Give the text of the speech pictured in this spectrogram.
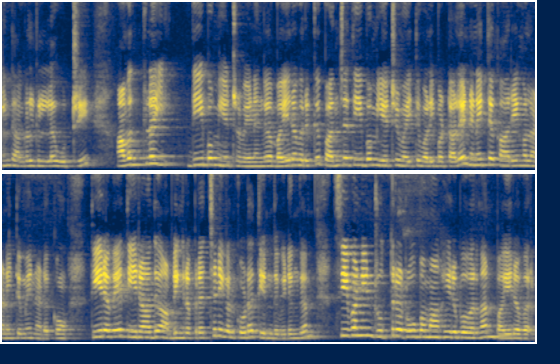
ஐந்து அகல்களில் ஊற்றி அவற்றில் தீபம் ஏற்ற வேணுங்க. பைரவருக்கு பஞ்ச தீபம் ஏற்றி வைத்து வழிபட்டாலே நினைத்த காரியங்கள் அனைத்துமே நடக்கும். தீரவே தீராது அப்படிங்கிற பிரச்சனைகள் கூட தீர்ந்து விடுங்க. சிவனின் ருத்ர ரூபமாக இருப்பவர் தான் பைரவர்.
